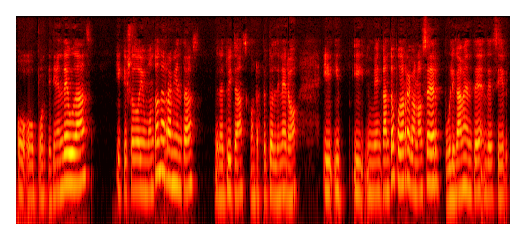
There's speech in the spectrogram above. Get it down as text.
o porque tienen deudas y que yo doy un montón de herramientas gratuitas con respecto al dinero y, me encantó poder reconocer públicamente, decir,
